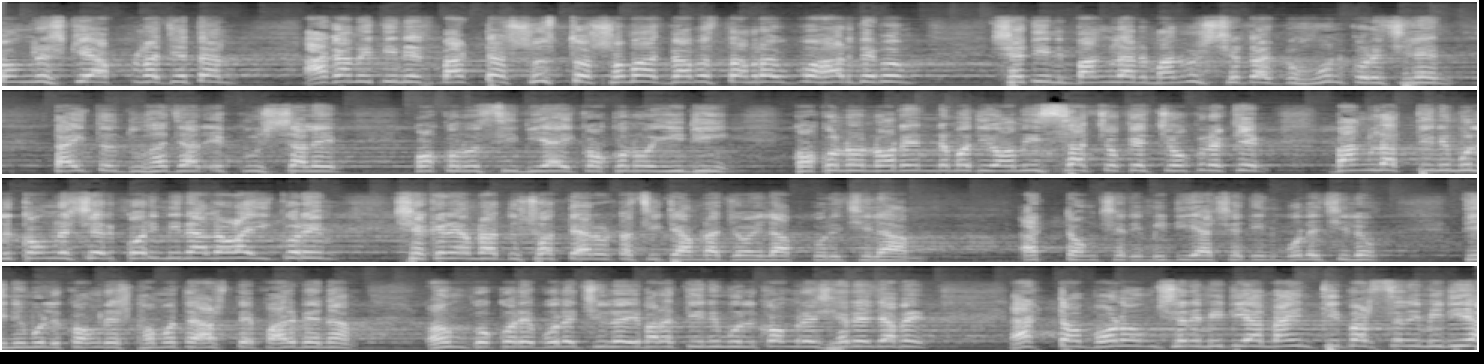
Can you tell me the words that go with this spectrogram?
কংগ্রেসকে আপনারা যেতান আগামী দিনের বার্তা সুস্থ সমাজ ব্যবস্থা আমরা উপহার দেব। সেদিন বাংলার মানুষ সেটা গ্রহণ করেছিলেন। তাই তো দু হাজার একুশ সালে কখনো সিবিআই, কখনো ইডি, কখনো নরেন্দ্র মোদী, অমিত শাহ চোখে চোখ রেখে বাংলার তৃণমূল কংগ্রেসের কর্মীরা লড়াই করে সেখানে আমরা দুশো তেরোটা সিটে আমরা জয়লাভ করেছিলাম। একটা অংশের মিডিয়া সেদিন বলেছিল, তৃণমূল কংগ্রেস ক্ষমতায় আসতে পারবে না। অঙ্ক করে বলেছিল, এবারে তৃণমূল কংগ্রেস হেরে যাবে। একটা বড় অংশের media, ninety percent media,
